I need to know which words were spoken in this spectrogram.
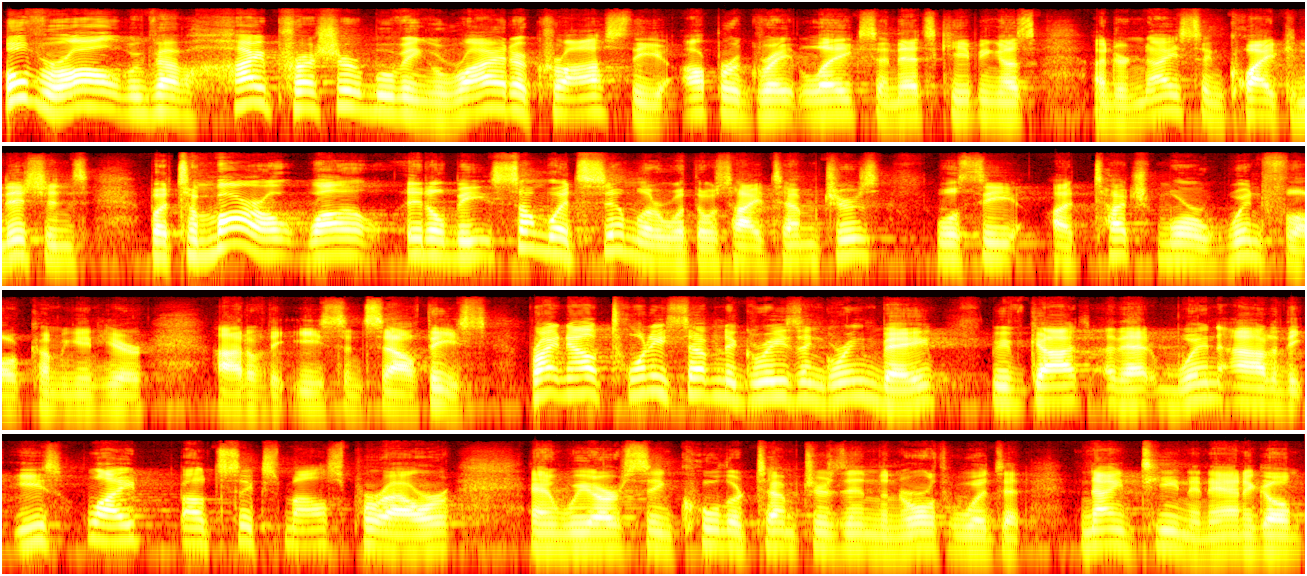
Overall, we have high pressure moving right across the upper Great Lakes, and that's keeping us under nice and quiet conditions. But tomorrow, while it'll be somewhat similar with those high temperatures, we'll see a touch more wind flow coming in here out of the east and southeast. Right now, 27 degrees in Green Bay. We've got that wind out of the east, light, about 6 miles per hour, and we are seeing cooler temperatures in the Northwoods at 19 in Antigo.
